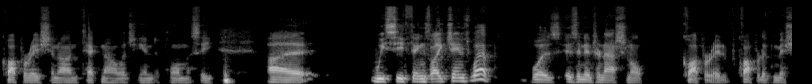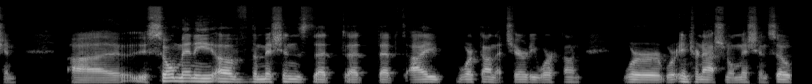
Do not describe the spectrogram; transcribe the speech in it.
cooperation on technology and diplomacy. Uh, we see things like James Webb, was is an international cooperative cooperative mission. Uh, so many of the missions that that that I worked on, that charity worked on, were were international missions. So,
